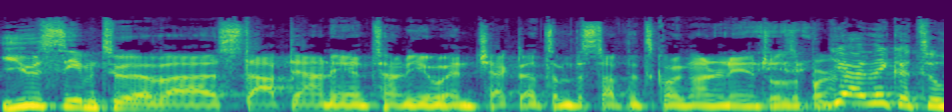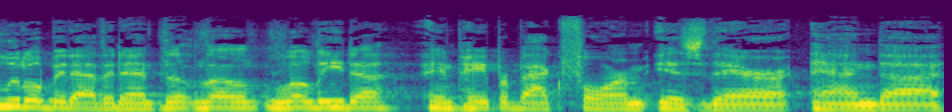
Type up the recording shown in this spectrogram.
You seem to have uh, stopped down Antonio and checked out some of the stuff that's going on in Angela's apartment. Yeah, I think it's a little bit evident. The Lolita in paperback form is there, and uh,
